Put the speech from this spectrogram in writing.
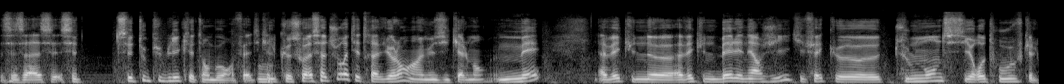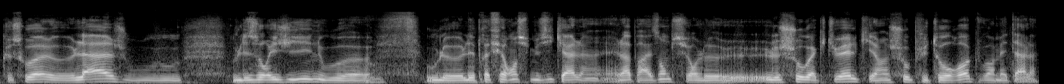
C'est ça, c'est tout public les tambours en fait, mmh. quel que soit. Ça a toujours été très violent hein, musicalement, mais avec une avec une belle énergie qui fait que tout le monde s'y retrouve, quel que soit euh, l'âge ou, ou, les origines ou euh, ou le, les préférences musicales. Et là, par exemple, sur le, le show actuel, qui est un show plutôt rock voire métal.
